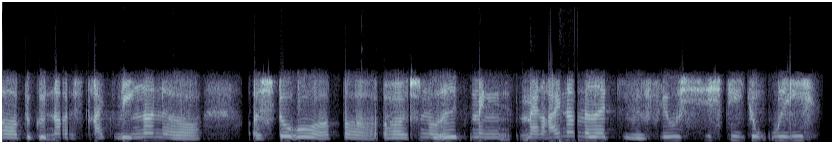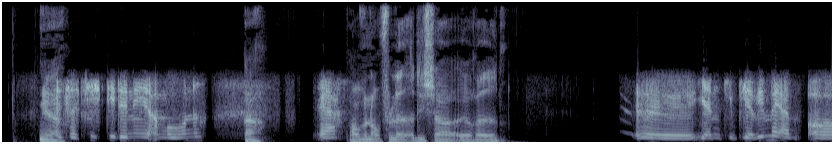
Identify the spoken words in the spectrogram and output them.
og begynder at strække vingerne og, og stå op og, og sådan noget. Men man regner med, at de vil flyve sidst i juli, Ja. ja. altså sidst i denne her måned. Ah. Ja, Og hvornår forlader de så øh, redden? øh, jamen de bliver ved med at, at,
